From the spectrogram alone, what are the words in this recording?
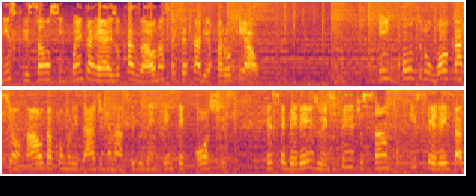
Inscrição 50 reais o casal na Secretaria Paroquial. Encontro vocacional da comunidade Renascidos em Pentecostes. Recebereis o Espírito Santo e sereis as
